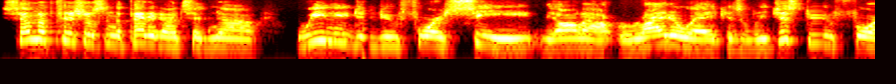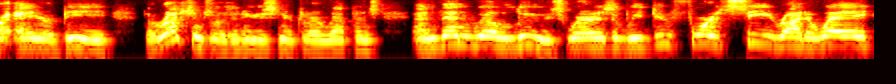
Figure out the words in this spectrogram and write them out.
Some officials in the Pentagon said, no, we need to do 4C, the all out, right away, because if we just do 4A or B, the Russians will use nuclear weapons and then we'll lose. Whereas if we do 4C right away,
